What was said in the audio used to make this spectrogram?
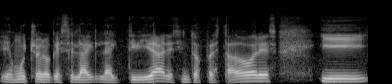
eh, mucho lo que es la, la actividad de distintos prestadores, y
